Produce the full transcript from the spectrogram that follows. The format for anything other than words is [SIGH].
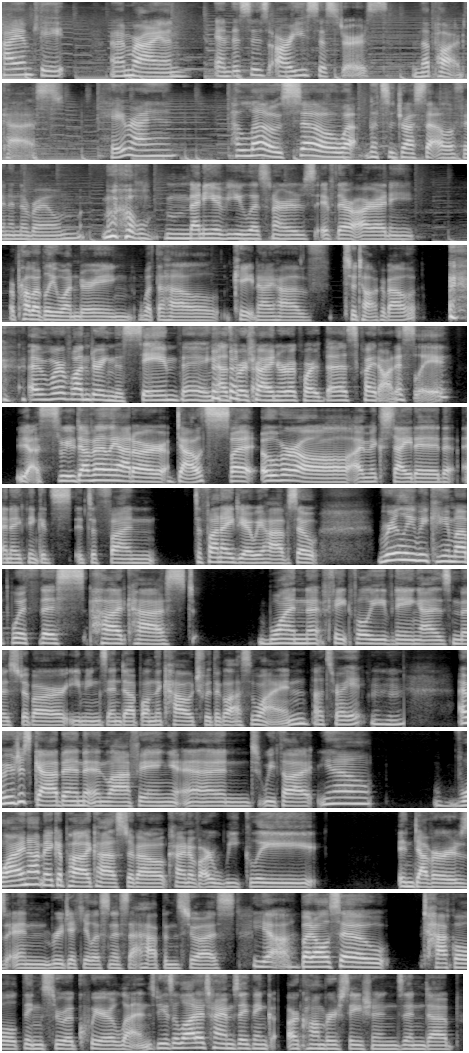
Hi, I'm Cate, And I'm Rian, and this is Are You Sisters? the podcast. Hey, Rian. Hello. So let's address the elephant in the room. [LAUGHS] Many of you listeners, if there are any, are probably wondering what the hell Cate and I have to talk about. [LAUGHS] And we're wondering the same thing as we're [LAUGHS] trying to record this, quite honestly. Yes, we've definitely had our doubts, but overall, I'm excited, and I think it's it's a fun it's a fun idea we have. So, really, we came up with this podcast one fateful evening, as most of our evenings end up on the couch with a glass of wine, That's right. hmm and we were just gabbing and laughing, and we thought, you know, why not make a podcast about kind of our weekly endeavors and ridiculousness that happens to us Yeah. but also tackle things through a queer lens because a lot of times I think our conversations end up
